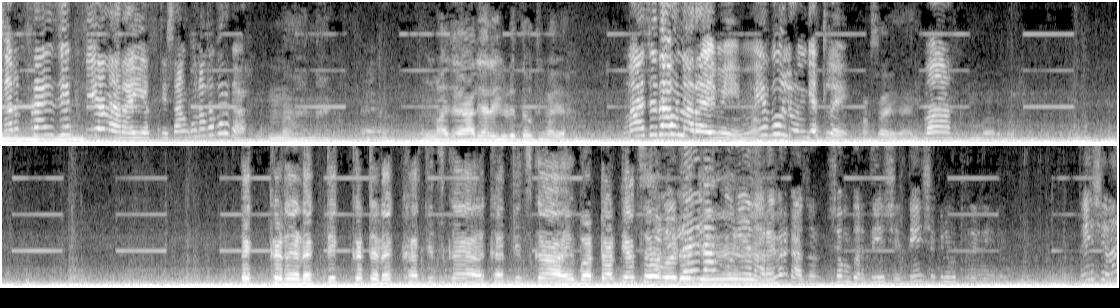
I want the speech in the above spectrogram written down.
सरप्राईज एकटी येणार आहे एकटी. सांगू नका बरं का? नाही नाही. माझ्या आली आली हिडत नव्हती माझ्या. माझे धावणार आहे मी. मी बोलवून घेतलंय. असं आहे काय? मग बरोबर टेक्कडक खातीच काय खातीच काय? बटाट्याचं आणि लय लांबून येणार आहे वडे बरं का अजून. शंभर तीनशे तीनशे किलोमीटर तीनशे ना?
